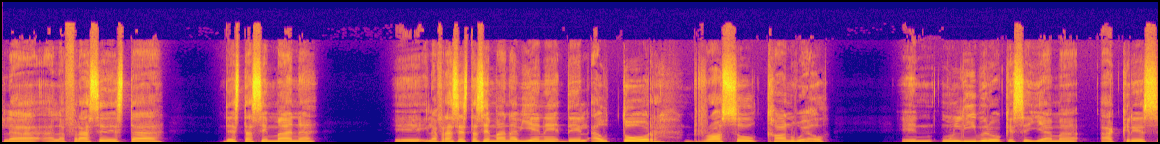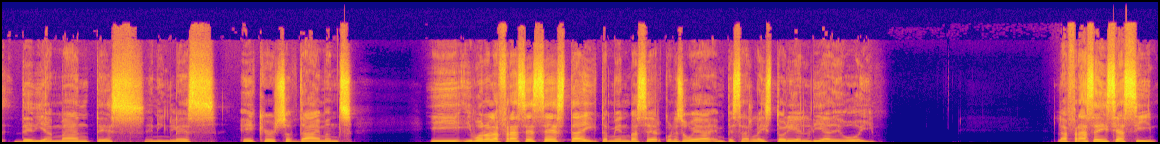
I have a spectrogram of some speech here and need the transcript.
a la frase de esta, de esta semana. Eh, y la frase esta semana viene del autor Russell Conwell en un libro que se llama Acres de Diamantes, en inglés Acres of Diamonds. Y, y bueno, la frase es esta y también va a ser, con eso voy a empezar la historia del día de hoy. La frase dice así,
